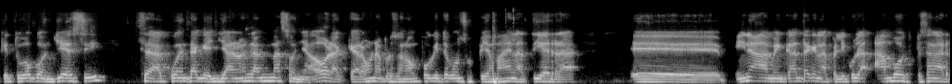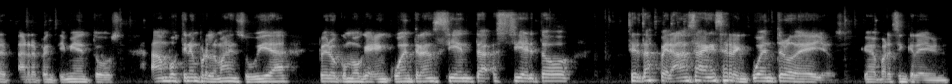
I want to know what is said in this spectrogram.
que tuvo con Jesse, se da cuenta que ya no es la misma soñadora, que ahora es una persona un poquito con sus pies más en la tierra. Eh, y nada, me encanta que en la película ambos expresan arrepentimientos, ambos tienen problemas en su vida pero como que encuentran cierta, cierto, cierta esperanza en ese reencuentro de ellos, que me parece increíble.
